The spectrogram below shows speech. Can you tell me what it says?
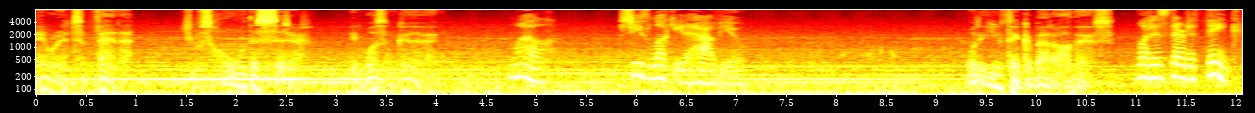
They were in Savannah. She was home with a sitter. It wasn't good. Well, she's lucky to have you. What do you think about all this? What is there to think?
